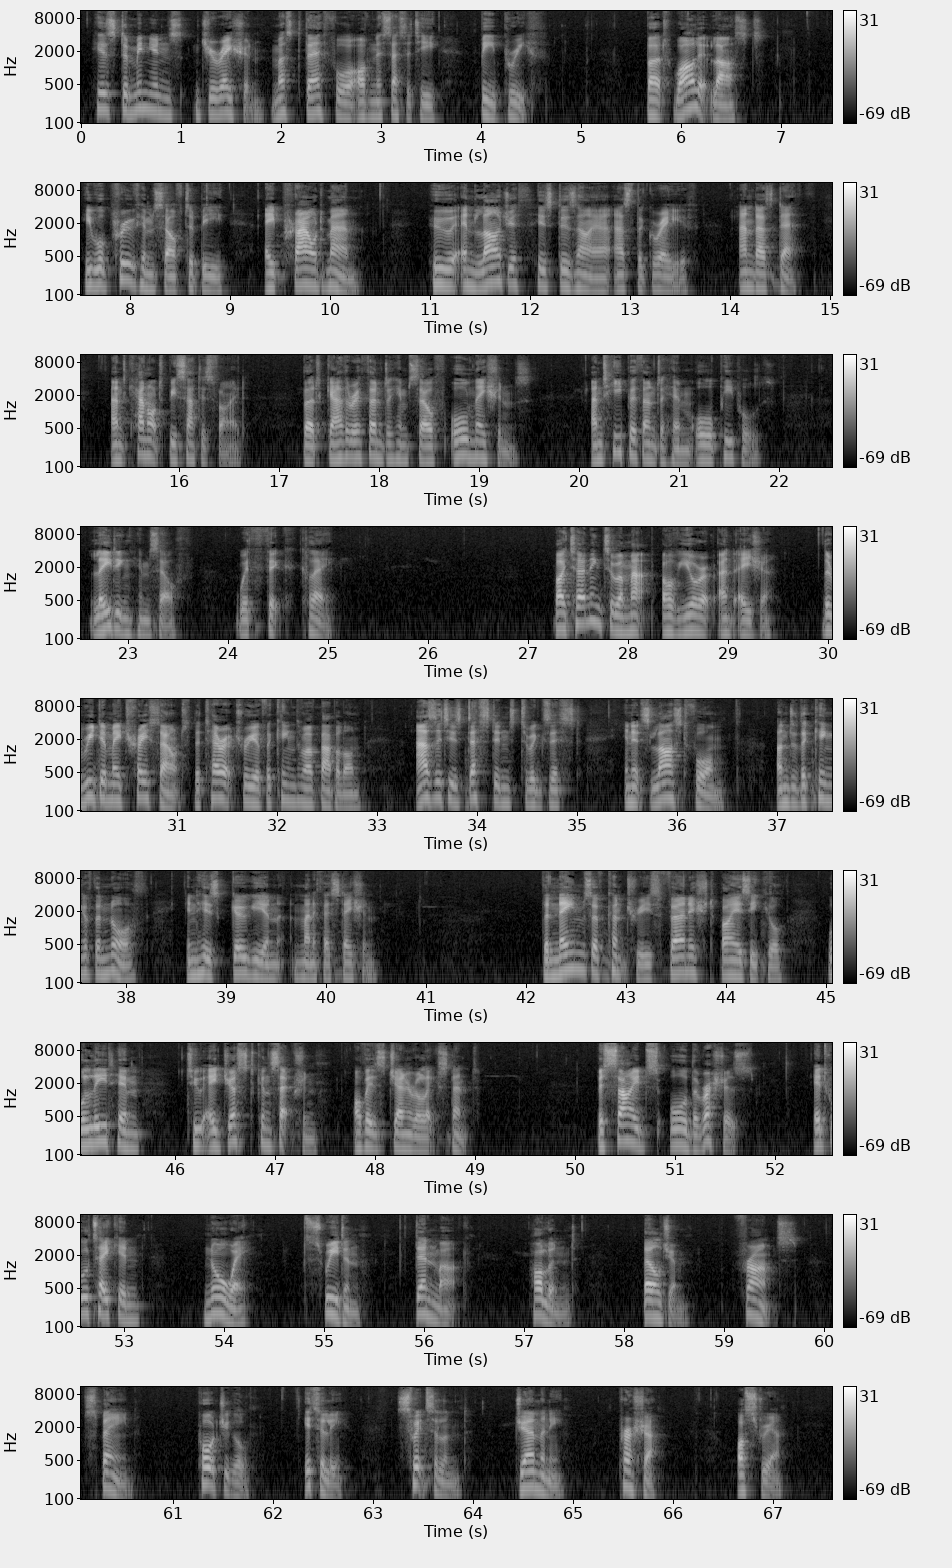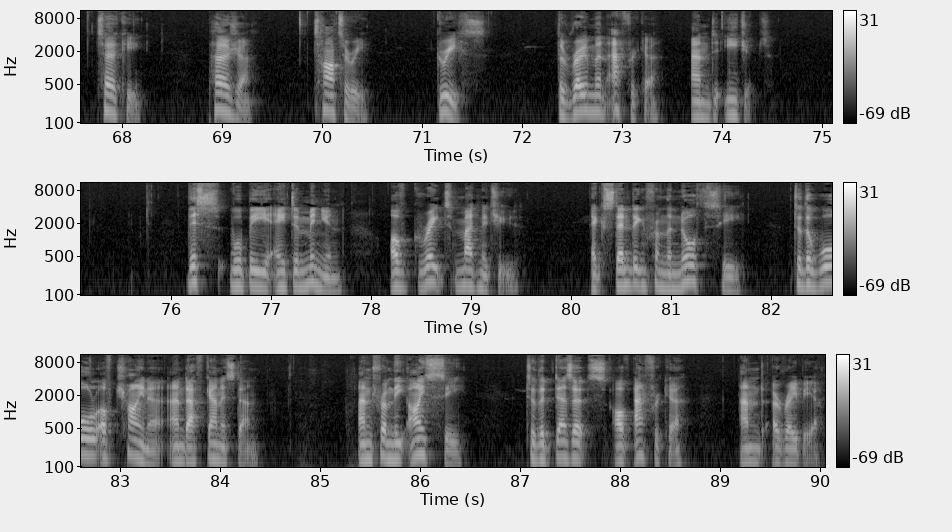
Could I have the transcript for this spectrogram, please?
His dominion's duration must therefore of necessity be brief. But while it lasts, he will prove himself to be a proud man, who enlargeth his desire as the grave, and as death, and cannot be satisfied, but gathereth unto himself all nations, and heapeth unto him all peoples, lading himself with thick clay. By turning to a map of Europe and Asia, the reader may trace out the territory of the kingdom of Babylon as it is destined to exist in its last form under the king of the north in his Gogian manifestation. The names of countries furnished by Ezekiel will lead him to a just conception of its general extent. Besides all the Russias, it will take in Norway, Sweden, Denmark, Holland, Belgium, France, Spain, Portugal, Italy, Switzerland, Germany, Prussia, Austria, Turkey, Persia, Tartary, Greece, the Roman Africa, and Egypt. This will be a dominion of great magnitude, extending from the North Sea to the wall of China and Afghanistan, and from the Ice Sea to the deserts of Africa and Arabia.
